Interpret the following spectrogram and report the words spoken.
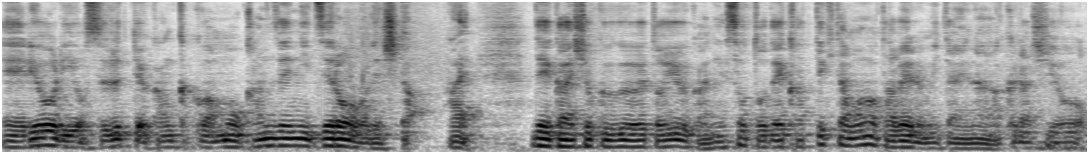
えー料理をするっていう感覚はもう完全にゼロでした。はい。で、外食というかね、外で買ってきたものを食べるみたいな暮らしを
